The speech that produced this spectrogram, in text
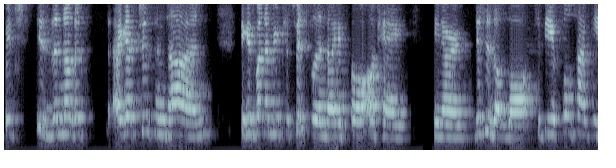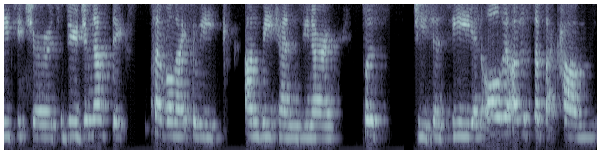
which is another, I guess, twist and turn. Because when I moved to Switzerland, I thought, okay, you know, this is a lot to be a full time PE teacher, to do gymnastics several nights a week and weekends, you know, plus GCSE and all the other stuff that comes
